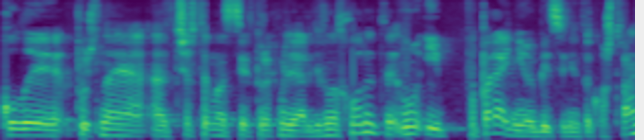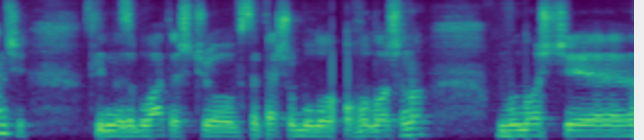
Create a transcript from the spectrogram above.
Коли почне е, частина з цих трьох мільярдів надходити, ну і попередні обіцяні також транші, слід не забувати, що все те, що було оголошено, воно ще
